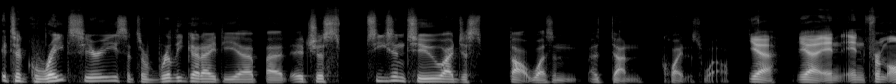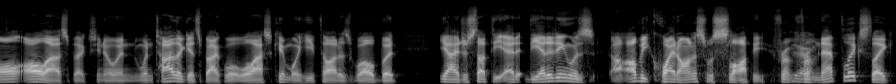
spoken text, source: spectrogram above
it's a great series. It's a really good idea, but it's just season 2 I just thought wasn't uh, done quite as well. Yeah, yeah, and and from all all aspects, you know, and when Tyler gets back, we'll we'll ask him what he thought as well. But yeah, I just thought the edit the editing was I'll be quite honest was sloppy from Yeah. from Netflix. Like,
